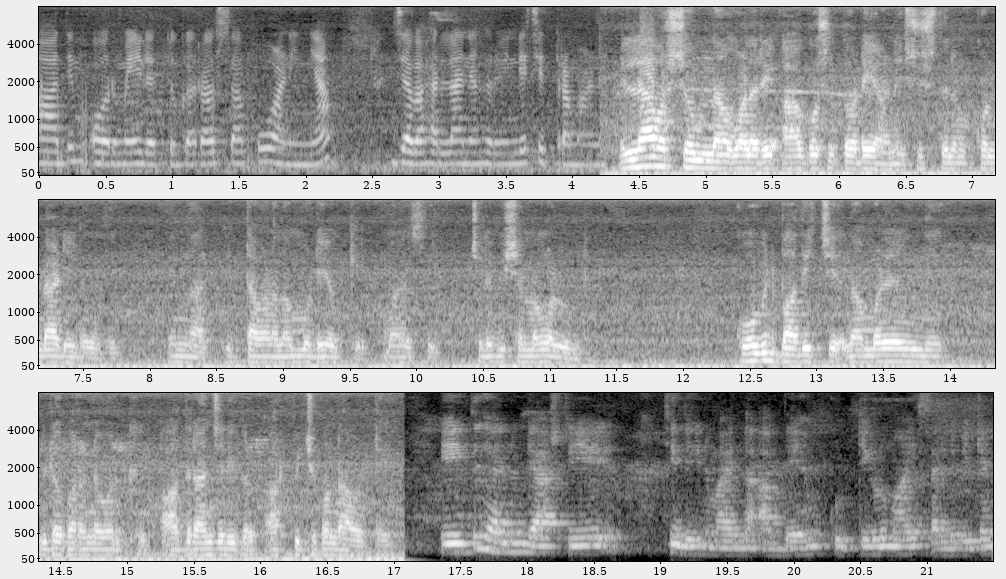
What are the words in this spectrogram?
ആദ്യം ഓർമ്മയിലെത്തുക റോസാപ്പൂ അണിഞ്ഞ ജവഹർലാൽ നെഹ്റുവിന്റെ ചിത്രമാണ്. എല്ലാ വർഷവും നാം വളരെ ആഘോഷത്തോടെയാണ് ശിശുദിനം കൊണ്ടാടിയിരുന്നത്. എന്നാൽ ഇത്തവണ നമ്മുടെയൊക്കെ മനസ്സിൽ ചില വിഷമങ്ങളുണ്ട്. കോവിഡ് ബാധിച്ച് നമ്മളിൽ നിന്ന് വിട പറഞ്ഞവർക്ക് ആദരാഞ്ജലികൾ അർപ്പിച്ചുകൊണ്ടാവട്ടെ. എഴുത്തുകാരനും രാഷ്ട്രീയ ചിന്തകനുമായിരുന്ന അദ്ദേഹം കുട്ടികളുമായി സല്ലപിക്കാൻ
